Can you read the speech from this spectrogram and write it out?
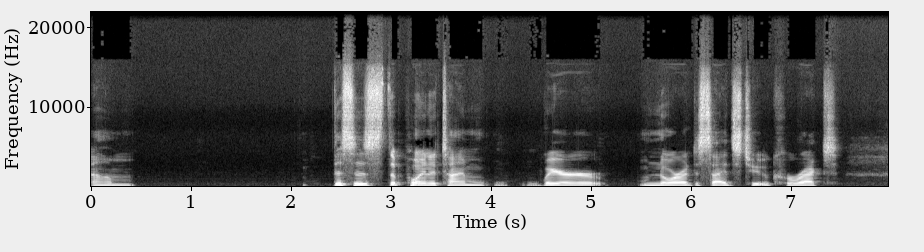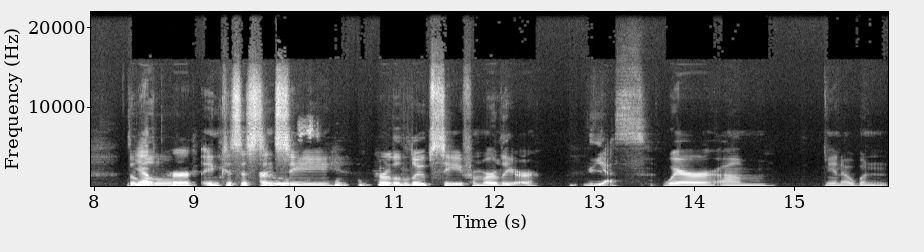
um, this is the point of time where Nora decides to correct the Yep, little her- inconsistency, her, little oopsie from earlier. Yes. Where, um, you know, when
